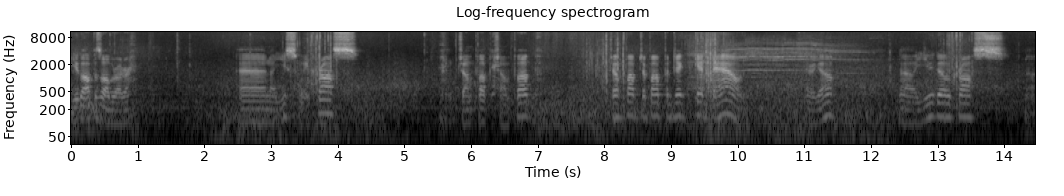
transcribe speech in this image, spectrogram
you go up as well, brother. And now you swing across. Jump up, jump up. Jump up, jump up, and get down. There we go. Now you go across Now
